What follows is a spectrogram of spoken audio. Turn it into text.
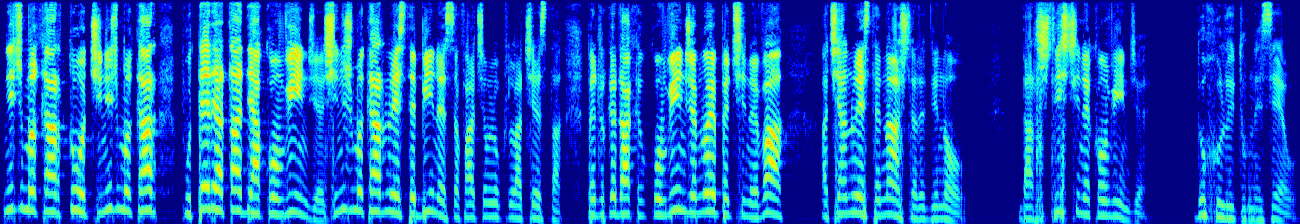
Nici măcar tu, ci nici măcar puterea ta de a convinge. Și nici măcar nu este bine să facem lucrul acesta. Pentru că dacă convingem noi pe cineva, aceea nu este naștere din nou. Dar știți cine convinge? Duhul lui Dumnezeu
